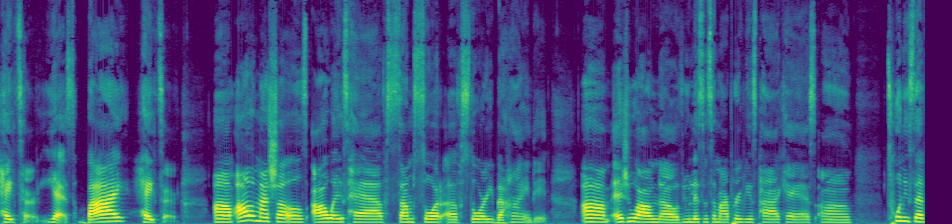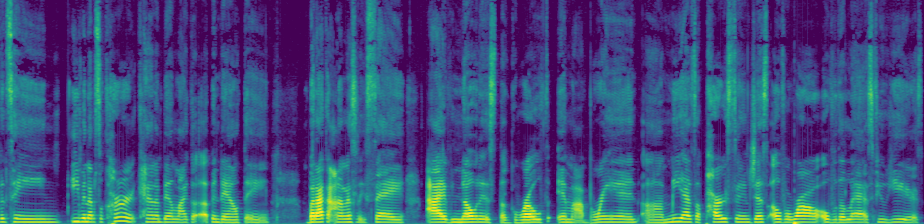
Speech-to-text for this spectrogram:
Hater. Yes, Bye Hater. Um, all of my shows always have some sort of story behind it. Um, as you all know, if you listen to my previous podcast, um, 2017, even up to current, kind of been like a up and down thing. But I can honestly say I've noticed the growth in my brand, um, me as a person, just overall over the last few years.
